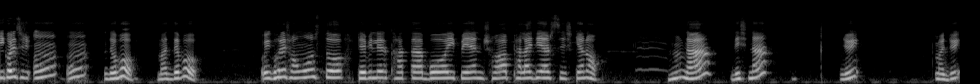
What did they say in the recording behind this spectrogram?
কি করেছিস? উ উ, দেবো মার দেবো। ওই ঘরে সমস্ত টেবিলের খাতা, বই, পেন সব ফেলাই দিয়ে আসছিস কেন? হুম, না, দিস না। জুই মার জুই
